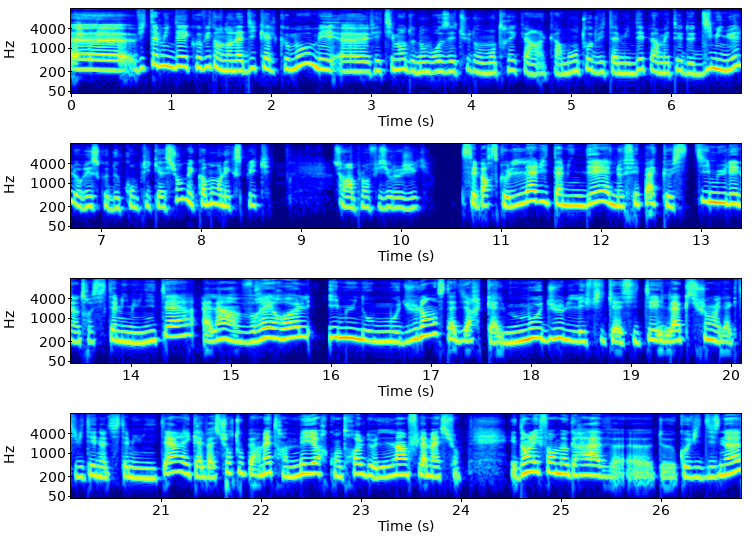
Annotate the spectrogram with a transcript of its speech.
Euh, vitamine D et Covid, on en a dit quelques mots, mais euh, effectivement, de nombreuses études ont montré qu'un bon taux de vitamine D permettait de diminuer le risque de complications. Mais comment on l'explique? Sur un plan physiologique? C'est parce que la vitamine D, elle ne fait pas que stimuler notre système immunitaire, elle a un vrai rôle immunomodulant, c'est-à-dire qu'elle module l'efficacité, l'action et l'activité de notre système immunitaire et qu'elle va surtout permettre un meilleur contrôle de l'inflammation. Et dans les formes graves euh, de Covid-19,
